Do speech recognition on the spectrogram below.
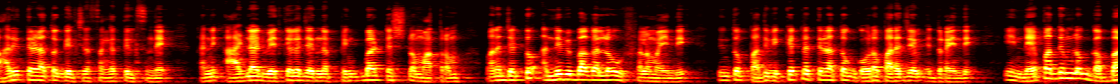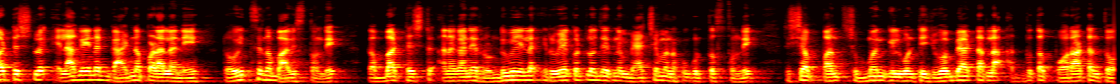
భారీ తేడాతో గెలిచిన సంగతి తెలిసిందే. కానీ ఆడ్లాడ్ వేదికగా జరిగిన పింక్ బాల్ టెస్టులో మాత్రం మన జట్టు అన్ని విభాగాల్లో విఫలమైంది. దీంతో పది వికెట్ల తేడాతో ఘోర పరాజయం ఎదురైంది. ఈ నేపథ్యంలో గబ్బా టెస్టులో ఎలాగైనా గాడిన పడాలని రోహిత్ సేన భావిస్తోంది. గబ్బా టెస్ట్ అనగానే రెండు వేల ఇరవై ఒకటిలో జరిగిన మ్యాచే మనకు గుర్తొస్తుంది. రిషబ్ పంత్ శుభ్మన్ గిల్ వంటి యువ బ్యాటర్ల అద్భుత పోరాటంతో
